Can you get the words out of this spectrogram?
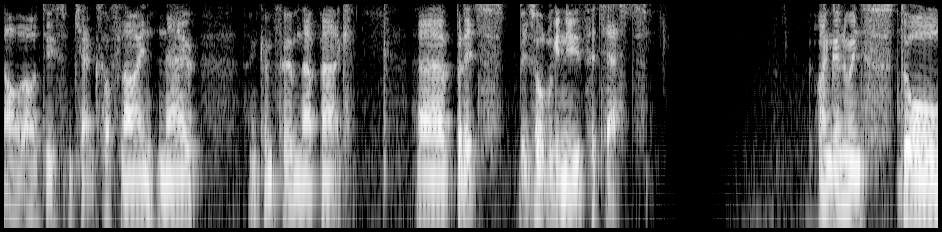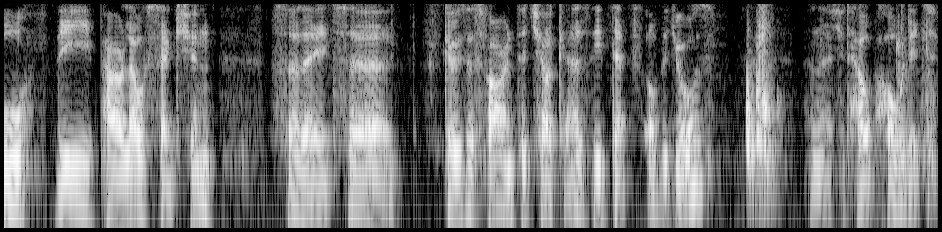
I'll, I'll do some checks offline now and confirm that back. Uh, but it's, it's what we're going to use for tests. I'm going to install the parallel section so that it uh, goes as far into the chuck as the depth of the jaws and that should help hold it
